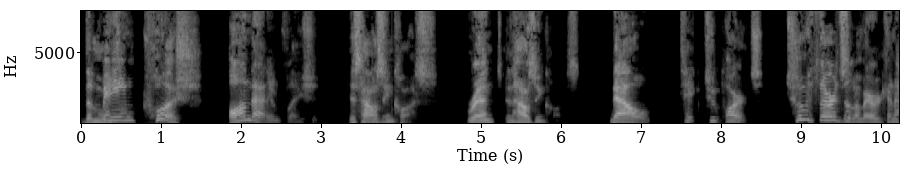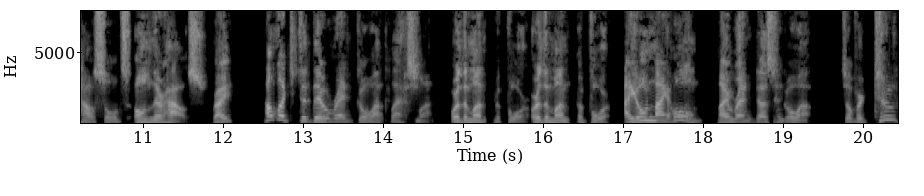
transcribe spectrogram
the main push on that inflation is housing costs, rent and housing costs. Now, take two parts. Two thirds of American households own their house, right? How much did their rent go up last month or the month before or the month before? I own my home. My rent doesn't go up. So for two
